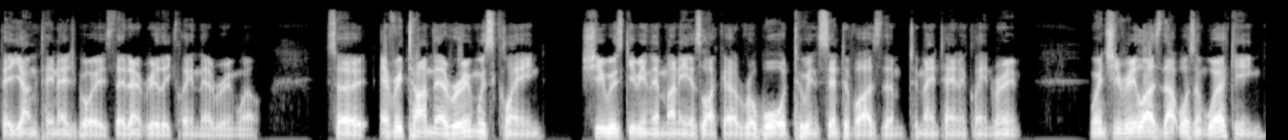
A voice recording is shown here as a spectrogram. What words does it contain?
They're young teenage boys. They don't really clean their room well. So every time their room was clean, she was giving them money as like a reward to incentivize them to maintain a clean room. When she realized that wasn't working,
